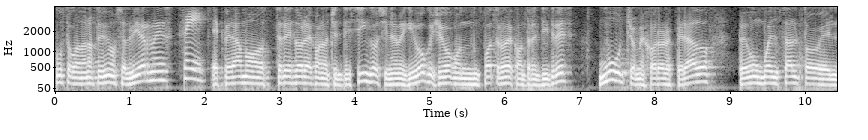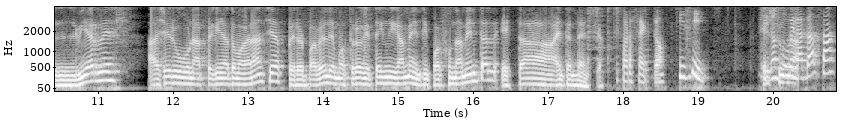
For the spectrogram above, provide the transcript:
justo cuando nos tuvimos el viernes. Sí. Esperamos 3 dólares con 85, si no me equivoco, y llegó con 4 dólares con 33. Mucho mejor a lo esperado. Pegó un buen salto el viernes. Ayer hubo una pequeña toma de ganancias, pero el papel demostró que técnicamente y por fundamental está en tendencia. Perfecto. Y sí. Si Es no sube una- la tasa,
